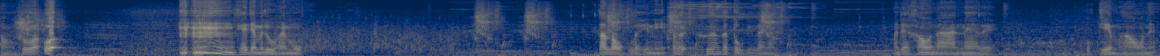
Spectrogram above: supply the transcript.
สองตัว โอ๊ะแค่จะมาดูหอยมุก ตลกเลยทีนี้ เอ้ย เครื่องกระตุกอีกแล้วนะ ไม่ได้เข้านานแน่เลยพวกเกมเฮาส์เนี่ย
